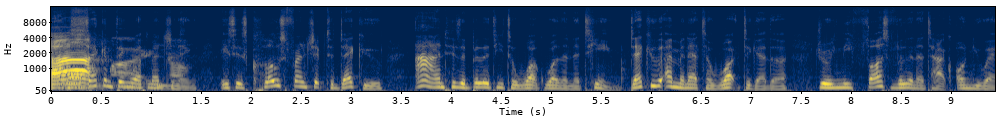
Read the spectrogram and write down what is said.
Oh second thing worth mentioning is his close friendship to Deku and his ability to work well in a team. Deku and Mineta worked together during the first villain attack on UA.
